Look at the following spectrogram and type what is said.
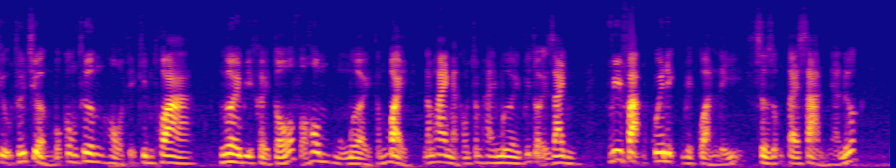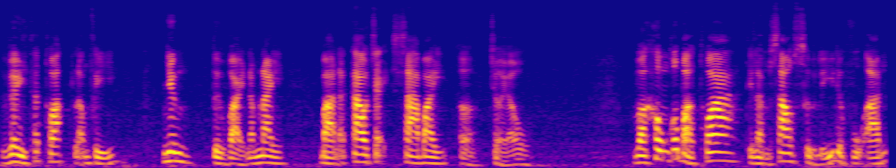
cựu Thứ trưởng Bộ Công Thương Hồ Thị Kim Thoa, người bị khởi tố vào hôm 10 tháng 7 năm 2020 với tội danh vi phạm quy định về quản lý sử dụng tài sản nhà nước gây thất thoát lãng phí. Nhưng từ vài năm nay, bà đã cao chạy xa bay ở trời Âu. Và không có bà Thoa thì làm sao xử lý được vụ án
